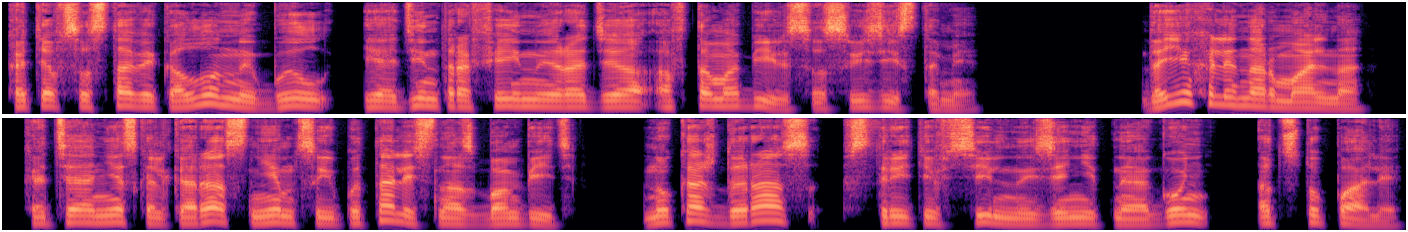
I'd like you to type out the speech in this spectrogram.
хотя в составе колонны был и один трофейный радиоавтомобиль со связистами. Доехали нормально, хотя несколько раз немцы и пытались нас бомбить, но каждый раз, встретив сильный зенитный огонь, отступали.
